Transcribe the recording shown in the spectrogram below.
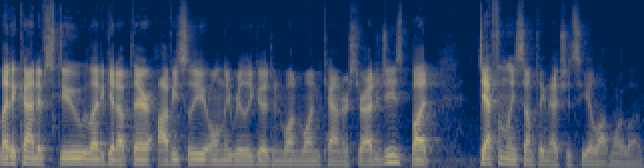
let it kind of stew, let it get up there. Obviously, only really good in one one counter strategies, but definitely something that should see a lot more love.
